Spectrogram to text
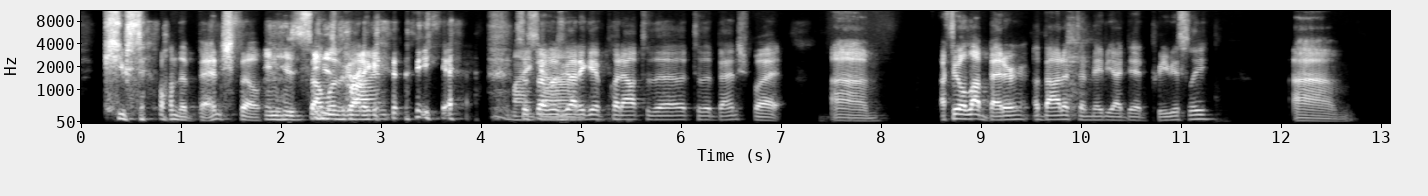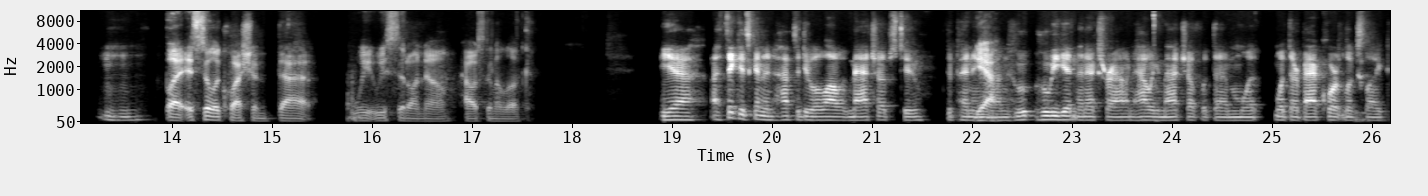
keep Steph on the bench. So In his someone's got to get yeah. My so someone's God. got to get put out to the to the bench. But um, I feel a lot better about it than maybe I did previously. Um, but it's still a question that we we still don't know how it's gonna look. Yeah, I think it's going to have to do a lot with matchups too, depending Yeah. on who, who we get in the next round, how we match up with them, what what their backcourt looks like.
